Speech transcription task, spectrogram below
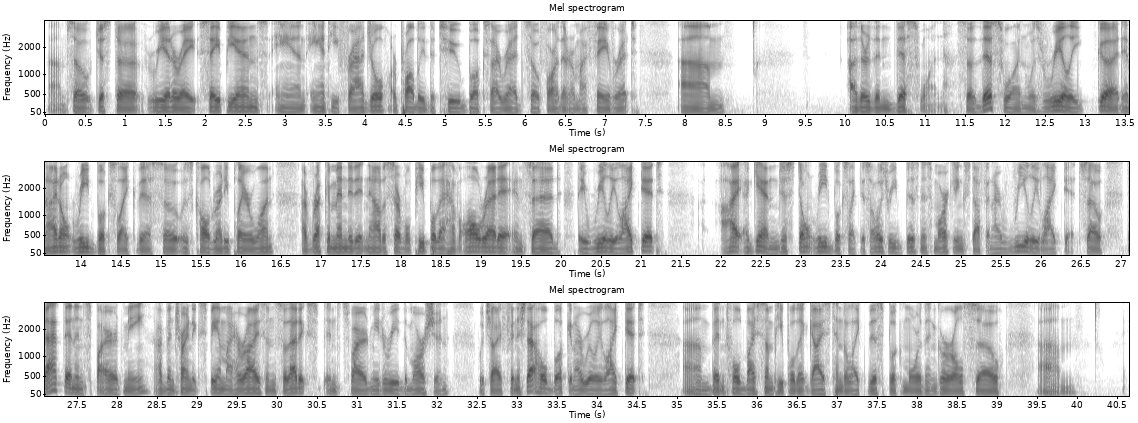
Um, so just to reiterate, Sapiens and Anti Fragile are probably the two books I read so far that are my favorite. Um, other than this one. So this one was really good, and I don't read books like this. So it was called Ready Player One. I've recommended it now to several people that have all read it and said they really liked it. I again just don't read books like this. I always read business marketing stuff, and I really liked it. So that then inspired me. I've been trying to expand my horizons, so that inspired me to read The Martian, which I finished that whole book and I really liked it. Um, been told by some people that guys tend to like this book more than girls. So um,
